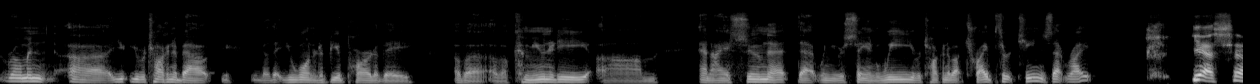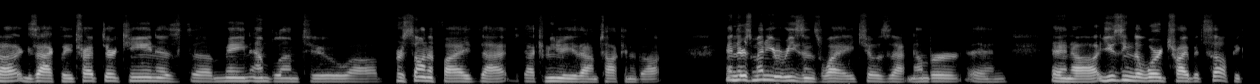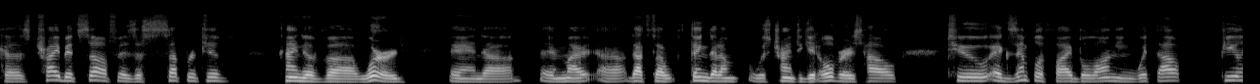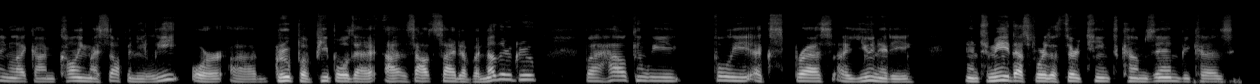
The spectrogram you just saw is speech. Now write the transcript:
Roman, uh, you, you, were talking about you, you, know that you wanted to be a part of a of a of a community. Um, and I assume that that when you were saying we, you were talking about Tribe 13. Is that right? Yes, uh, exactly. Tribe 13 is the main emblem to uh, personify that that community that I'm talking about. And there's many reasons why I chose that number and and uh, using the word tribe itself because tribe itself is a separative kind of uh, word, and uh, and my uh, that's the thing that I was trying to get over is how to exemplify belonging without feeling like I'm calling myself an elite or a group of people that is outside of another group, but how can we fully express a unity? And to me, that's where the 13th comes in because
